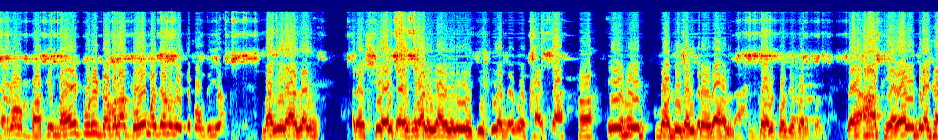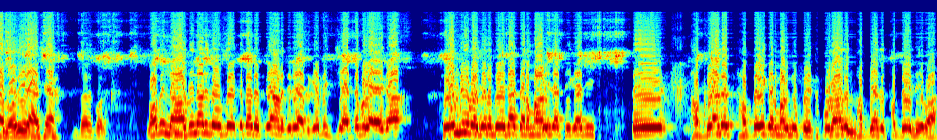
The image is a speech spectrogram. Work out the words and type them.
ਥੱਲੇ ਉਹ ਬਾਕੀ ਮੈਂ ਹੀ ਪੂਰੀ ਡਬਲ ਆ ਦੋ ਮੱਝਾਂ ਨੂੰ ਵਿੱਚ ਪਾਉਂਦੀ ਆ। ਬਾਕੀ ਰਾਸਾ ਰਸ਼ੀਅਨ ਟੈਂਕ ਵਾਲੀ ਗੱਲ ਜਿਹੜੀ ਇਹ ਕੀਤੀ ਆ ਬਿਲਕੁਲ ਸੱਚ ਆ। ਹਾਂ। ਇਹੋ ਹੀ ਬੋਡੀ ਬੰਤਰ ਉਹਦਾ ਹੁੰਦਾ। ਬਿਲਕੁਲ ਜੀ ਬਿਲਕੁਲ। ਤੇ ਹਾਥੀਆਂ ਦਾ ਵੀ ਭਲੇਖਾ ਪਾਉਂਦੀ ਰਾਸਾ ਬਿਲਕੁਲ। ਲਓ ਵੀ ਨਾਲ ਦੀ ਨਾਲ ਹੀ ਦੋਸਤੋ ਇੱਕ ਤੁਹਾਡੇ ਧਿਆਨ ਚ ਲਿਆ ਦਈਏ ਵੀ ਜੈਟ ਬੁਲਾਏਗਾ ਫੁੱਲੀ ਵਜਨ ਬੇਟਾ ਕਰਮਾਲੀ ਦਾ ਆ ਜੀ। ਤੇ ਥੱਬਿਆਂ ਦੇ ਥੱਬੇ ਹੀ ਕਰਮਾਲੀ ਨੂੰ ਪਿੱਠ ਪੂੜਾ ਤੇ ਥੱਬਿਆਂ ਦੇ ਥੱਬੇ ਲੇਵਾ।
